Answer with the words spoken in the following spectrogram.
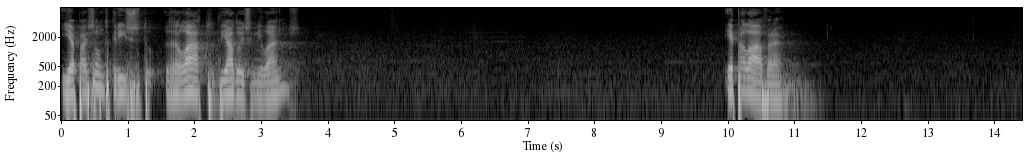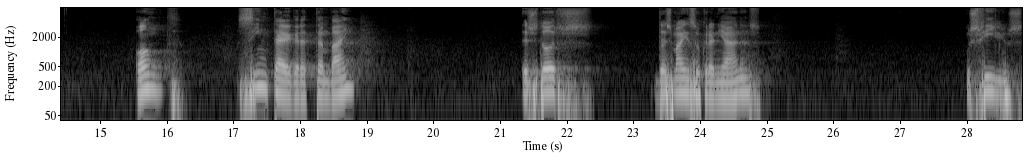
E a paixão de Cristo, relato de há dois mil anos, é palavra. Onde se integra também as dores das mães ucranianas, os filhos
